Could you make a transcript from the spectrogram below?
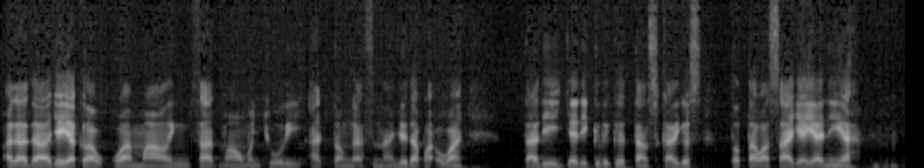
ada-ada aja ya kelakuan maling saat mau mencuri atau nggak sengaja dapat uang tadi jadi gregetan sekaligus tertawa saja ya nih ya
